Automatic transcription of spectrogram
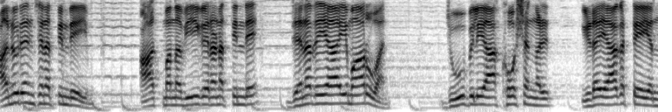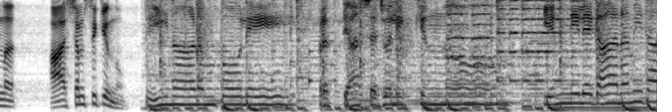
അനുരഞ്ജനത്തിന്റെയും ആത്മനവീകരണത്തിന്റെ ജനതയായി മാറുവാൻ ജൂബിലി ആഘോഷങ്ങൾ ഇടയാകട്ടെ എന്ന് ആശംസിക്കുന്നു. തീനാളം പോലെ പ്രത്യാശ ജ്വലിക്കുന്നു. എന്നിലെ ഗാനമിതാ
